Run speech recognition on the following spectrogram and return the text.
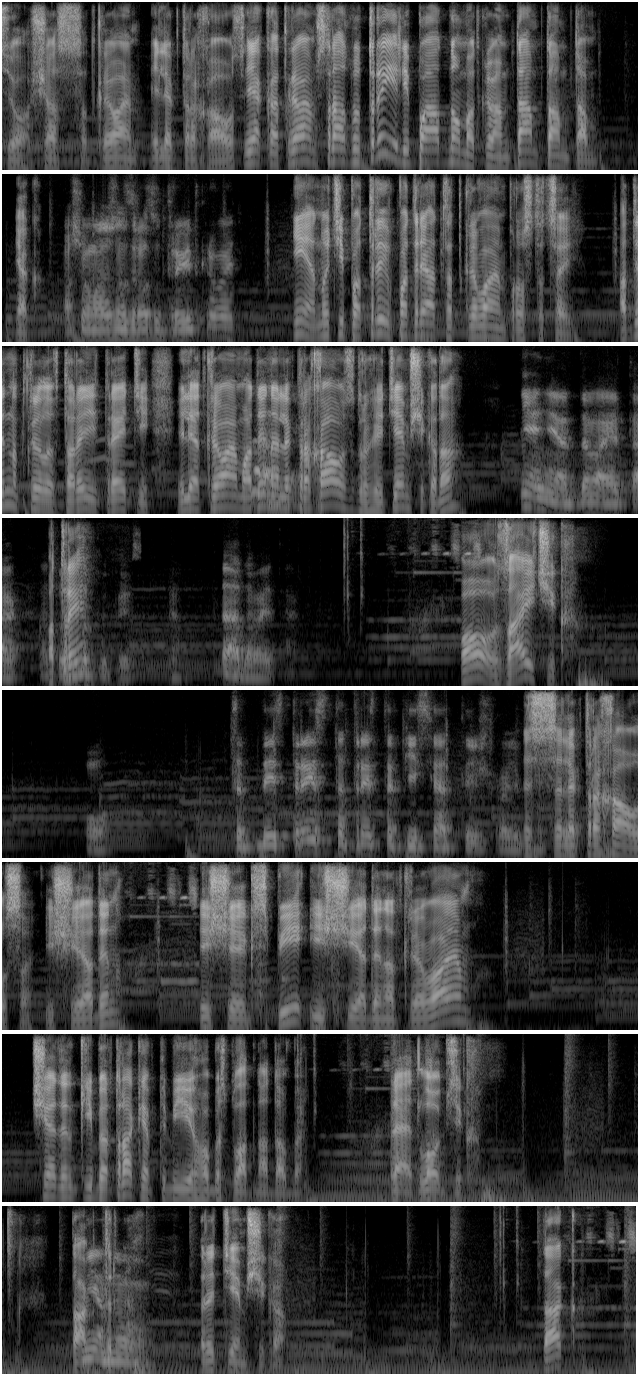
Все, сейчас открываем электрохаус. Як, открываем сразу три или по одному открываем? Там, там, там. Як? А що, можна зразу три відкривати? Не, ну типа три подряд открываем просто цей. Один открыли, второй, третий. Или открываем один Да, да. электрохаус, другий темщика, да? Ні, ні, давай так. А По то три? запутаюсь. Да, давай так. О, зайчик. О. Це десь 300-350 тисяч вроді. би. З електрохауса. Іще один. Іще XP, іще один відкриваємо. Ще один кібертрак, я б тобі його безплатно дав би. Блядь, лобзик. Так, Ні, три, ну, три темщика. Так.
